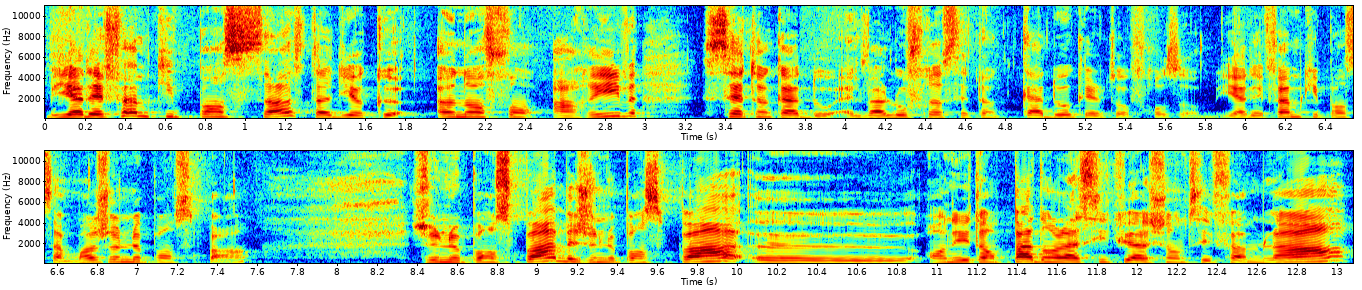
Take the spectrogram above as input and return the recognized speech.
Mais il y a des femmes qui pensent ça, c'est-à-dire qu'un enfant arrive, c'est un cadeau. Elle va l'offrir, c'est un cadeau qu'elle offre aux hommes. Il y a des femmes qui pensent ça. Moi, je ne pense pas. Je ne pense pas, mais je ne pense pas, euh, en n'étant pas dans la situation de ces femmes-là,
